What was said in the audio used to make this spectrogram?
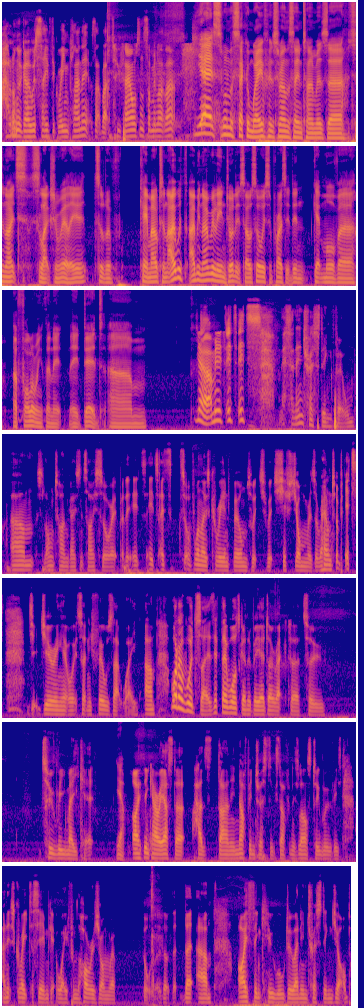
how long ago was Save the Green Planet? Was that about 2000, something like that? Yeah, it's one of the second wave. It's around the same time as uh, tonight's selection, really. It sort of came out, and I would, I mean, I really enjoyed it, so I was always surprised it didn't get more of a, a following than it, it did. Um, yeah, I mean it's it's it's it's an interesting film. Um, it's a long time ago since I saw it, but it, it's it's it's sort of one of those Korean films which which shifts genres around a bit d- during it, or it certainly feels that way. Um, what I would say is, if there was going to be a director to to remake it, yeah, I think Ari Aster has done enough interesting stuff in his last two movies, and it's great to see him get away from the horror genre that um, I think he will do an interesting job.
